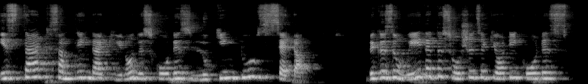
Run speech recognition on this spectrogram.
is that something that you know this code is looking to set up? Because the way that the social security code is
